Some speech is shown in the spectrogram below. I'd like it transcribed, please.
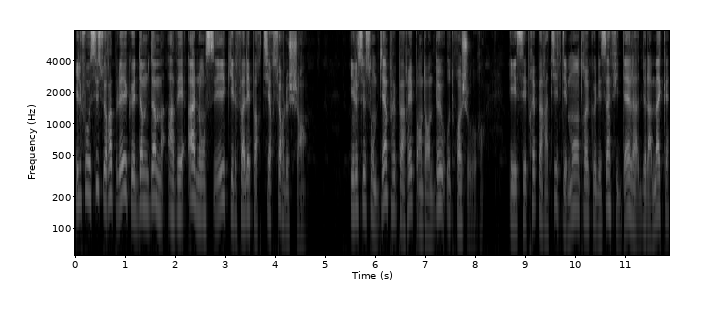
Il faut aussi se rappeler que Dom avait annoncé qu'il fallait partir sur le champ. Ils se sont bien préparés pendant deux ou trois jours, et ces préparatifs démontrent que les infidèles de la Mecque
